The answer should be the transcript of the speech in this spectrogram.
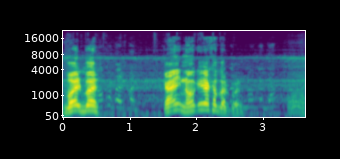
બોલ બોલ. ખબર કાંઈ નો કે ખબર પડે. હા.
